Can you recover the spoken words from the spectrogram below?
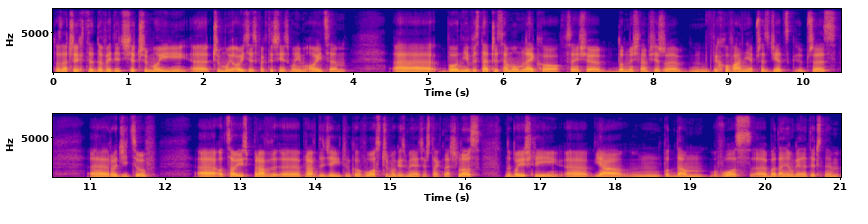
To znaczy, chcę dowiedzieć się, czy, moi, e, czy mój ojciec faktycznie jest moim ojcem. E, bo nie wystarczy samo mleko, w sensie domyślam się, że wychowanie przez, dziecko, przez rodziców. E, o całej spraw- e, prawdy dzieli tylko włos, czy mogę zmieniać aż tak nasz los. No bo jeśli e, ja mm, poddam włos e, badaniom genetycznym,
